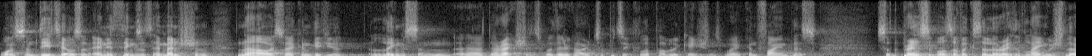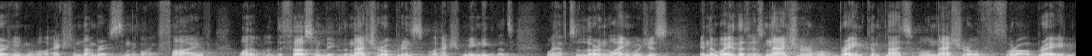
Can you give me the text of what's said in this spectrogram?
want some details on any things that I mention now, so I can give you links and uh, directions with regard to particular publications where you can find this. So the principles of accelerated language learning, well, actually number is something like five. One, the first one being the natural principle, actually meaning that we have to learn languages in a way that is natural, brain compatible, natural for our brain.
